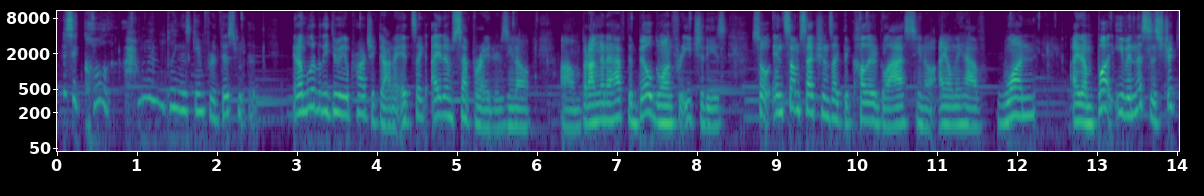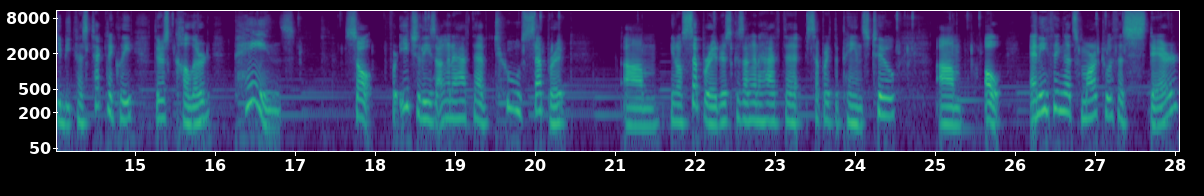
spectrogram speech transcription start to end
What is it called? I've been playing this game for this and I'm literally doing a project on it. It's like item separators you know? Um, but I'm gonna have to build one for each of these. So in some sections like the colored glass you know I only have one item but even this is tricky because technically there's colored panes. So for each of these, I'm going to have to have two separate, um, you know, separators because I'm going to have to separate the panes too. Um, oh, anything that's marked with a stair,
